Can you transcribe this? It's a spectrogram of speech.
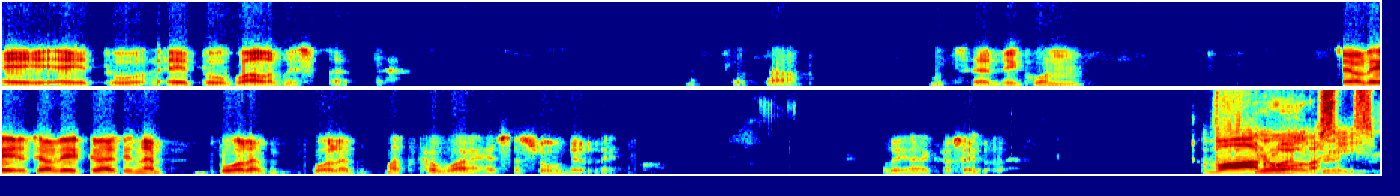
ei, ei, tule, ei tule valmista. Että, että, tota, mutta se, niin kuin, se, oli, se oli kyllä siinä puolen, puolen matkan vaiheessa suunnilleen, kun oli aika selvä. Vaaroilla joo, siis.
